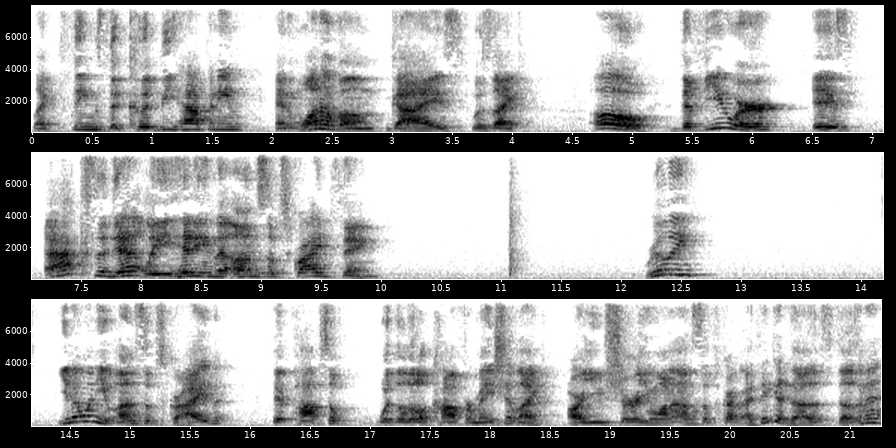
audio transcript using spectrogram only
like things that could be happening. And one of them, guys, was like, oh, the viewer is accidentally hitting the unsubscribe thing. Really? You know when you unsubscribe, it pops up with a little confirmation like, are you sure you want to unsubscribe? I think it does, doesn't it?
